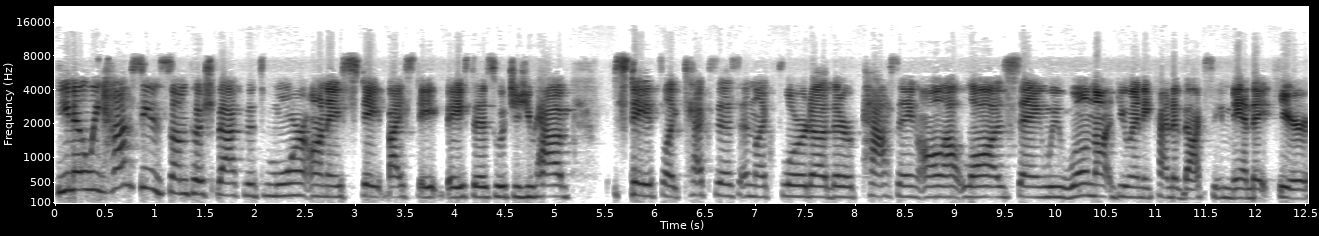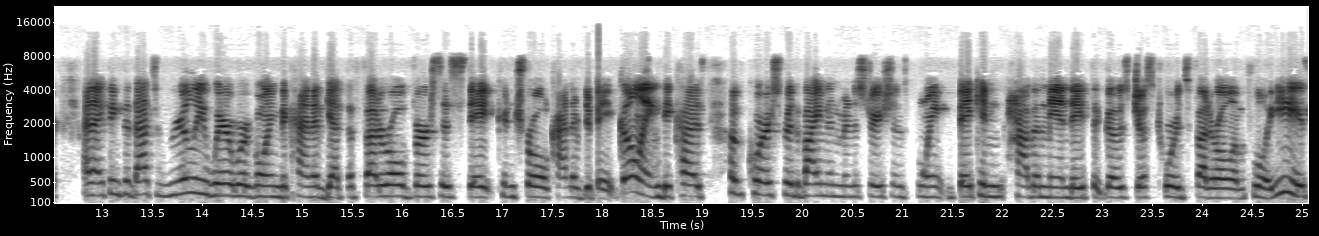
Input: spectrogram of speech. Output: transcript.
You know, we have seen some pushback that's more on a state by state basis, which is you have states like Texas and like Florida that are passing all out laws saying we will not do any kind of vaccine mandate here. And I think that that's really where we're going to kind of get the federal versus state control kind of debate going because, of course, for the Biden administration's point, they can have a mandate that goes just towards federal employees.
